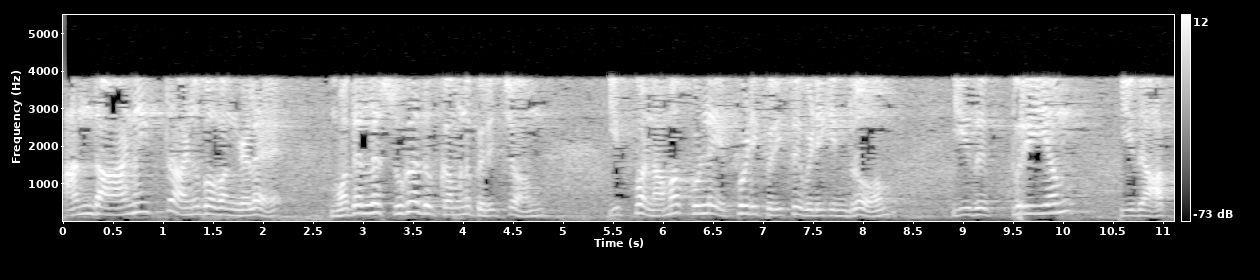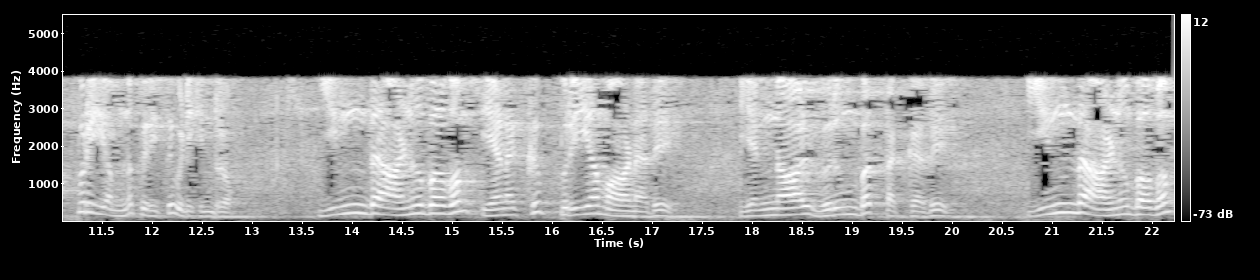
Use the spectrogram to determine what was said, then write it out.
அந்த அனைத்து அனுபவங்களை முதல்ல சுக துக்கம்னு பிரித்தோம். இப்போ நமக்குள்ள எப்படி பிரித்து விடுகின்றோம்? இது பிரியம் இது அப்பிரியம்னு பிரித்து விடுகின்றோம். இந்த அனுபவம் எனக்கு பிரியமானது. என்னால் விரும்பத்தக்கது. இந்த அனுபவம்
